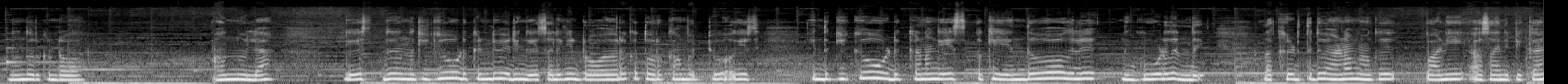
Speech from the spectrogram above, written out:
ഇതൊന്നും തീർക്കണ്ടോ? ഒന്നുമില്ല ഗേസ് ഇത് എന്തൊക്കെയോ എടുക്കേണ്ടി വരും ഗേസ് അല്ലെങ്കിൽ ഡ്രോയറൊക്കെ തുറക്കാൻ പറ്റുമോ ഗേസ് എന്തൊക്കെയൊക്കെയോ എടുക്കണം കേസ് ഒക്കെ എന്തോ അതിൽ നിഗൂഢതയുണ്ട്. അതൊക്കെ എടുത്തിട്ട് വേണം നമുക്ക് പണി അവസാനിപ്പിക്കാൻ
